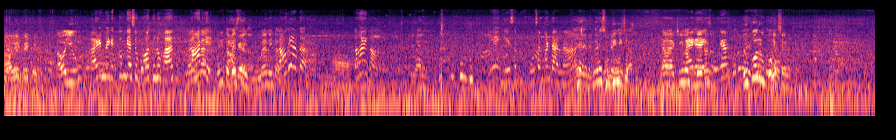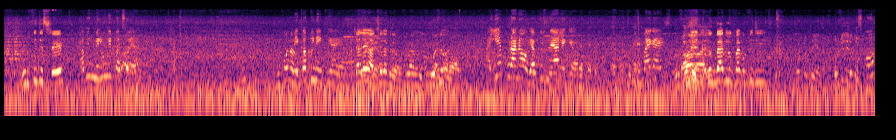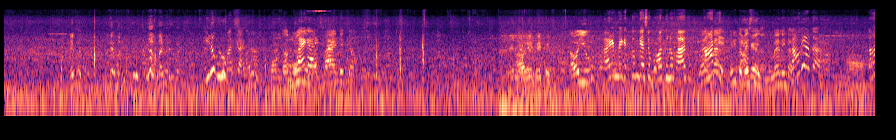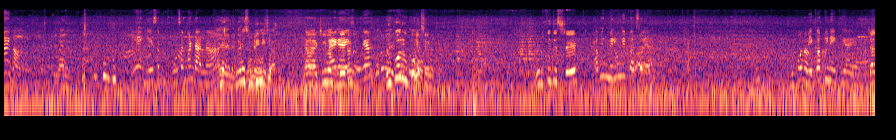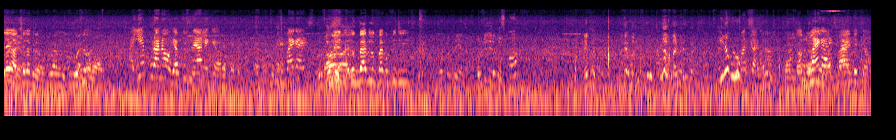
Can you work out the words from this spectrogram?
How you अरे मैं तुम कैसे हो? बहुत दिनों बाद। कहाँ थे? मेरी तबीयत नहीं थी? मैं नहीं था। गाँव गया था? कहाँ है गाँव? ये ये सब वो सब मत डालना। मैंने शूट ही नहीं किया एक्चुअली मैं देखा ना। रुको रुको। एक सेकंड उड़पी just straight अभी मिलूँगी परसों यार। रुको ना मेकअप भी नहीं किया यार। चलेगा अच्छे लग रहे हो। ये पुराना हो गया अब कुछ नया लेके आओ। Look back look back Udupi ji किसको? ये लोग मत करना bye guys bye take care wait wait wait how are you अरे मैं तुम कैसे बहुत दिनों बाद। कहाँ थे? मेरी तबीयत नहीं थी मैं नहीं था। गाँव गया था? कहाँ है गाँव? ये ये सब वो सब मत डालना। मैंने शूट ही नहीं किया। मैं एक्चुअली मैं देखा ना। रुको रुको। एक सेकंड उड़पी just straight अभी मिलूँगी परसों यार। रुको ना मेकअप भी नहीं किया यार। चलेगा अच्छे लग रहे हो। उड़पी ये पुराना हो गया अब कुछ नया लेके आओ। Bye guys look back look back Udupi ji. किसको? ये लोग मत करना bye guys bye take care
